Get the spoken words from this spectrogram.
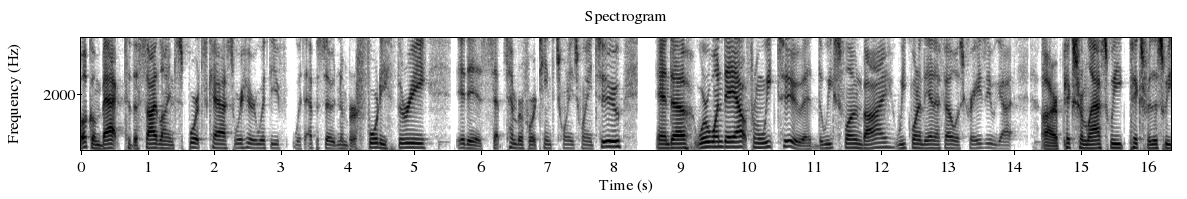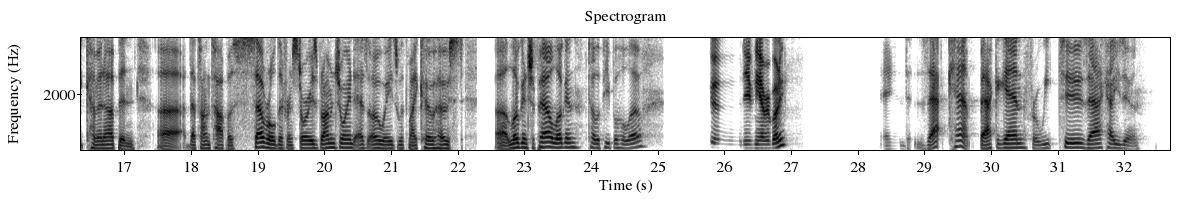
Welcome back to the Sideline Sportscast. We're here with you with episode number 43. It is September 14th, 2022. And uh, we're one day out from week two. Uh, the week's flown by. Week one of the NFL was crazy. We got our picks from last week, picks for this week coming up, and uh, that's on top of several different stories. But I'm joined, as always, with my co host, uh, Logan Chappelle. Logan, tell the people hello. Good evening, everybody and Zach Kemp back again for week two. Zach, how you doing?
